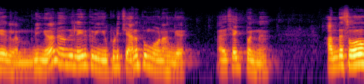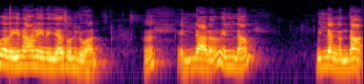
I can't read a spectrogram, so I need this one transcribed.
கேட்கலாம் நீங்கள் தான் அதில் இருக்கிறீங்க. பிடிச்சி அனுப்புங்க நாங்கள் அதை செக் பண்ணு. அந்த சோகதையை நானே என்னையா சொல்லுவான்? எல்லா இடமும் எல்லாம் வில்லங்கம்தான்.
